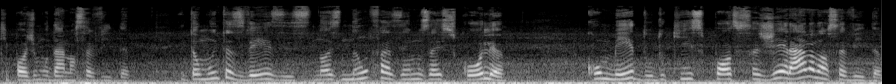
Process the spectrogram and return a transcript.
que pode mudar a nossa vida. Então, muitas vezes, nós não fazemos a escolha com medo do que isso possa gerar na nossa vida.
